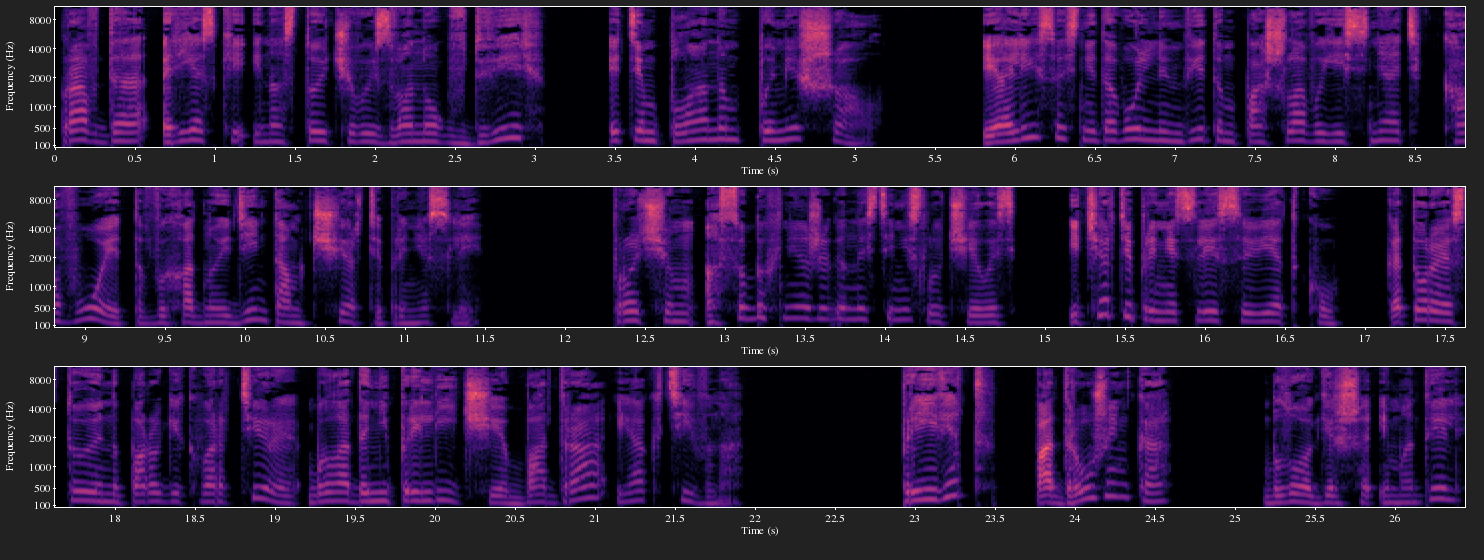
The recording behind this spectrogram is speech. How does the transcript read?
Правда, резкий и настойчивый звонок в дверь этим планам помешал и Алиса с недовольным видом пошла выяснять, кого это в выходной день там черти принесли. Впрочем, особых неожиданностей не случилось, и черти принесли Светку, которая, стоя на пороге квартиры, была до неприличия бодра и активна. «Привет, подруженька!» Блогерша и модель,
